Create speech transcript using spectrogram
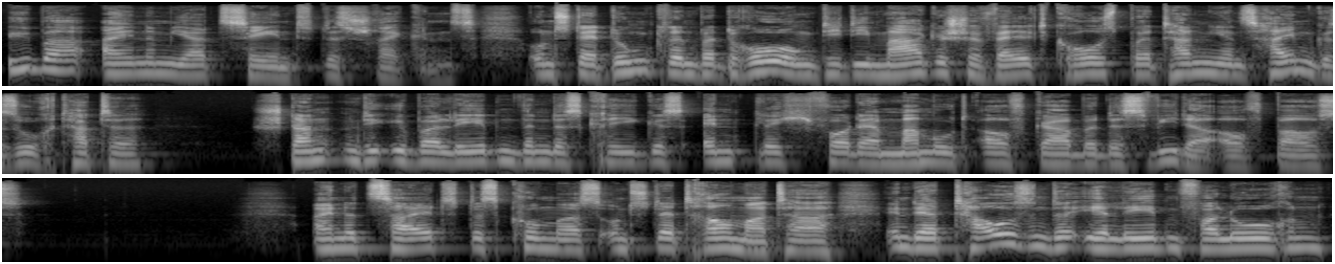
über einem Jahrzehnt des Schreckens und der dunklen Bedrohung, die die magische Welt Großbritanniens heimgesucht hatte, standen die Überlebenden des Krieges endlich vor der Mammutaufgabe des Wiederaufbaus. Eine Zeit des Kummers und der Traumata, in der Tausende ihr Leben verloren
